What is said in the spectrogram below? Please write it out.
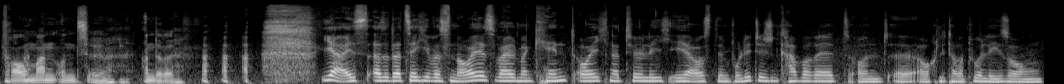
Frau, Mann und äh, andere. ja, ist also tatsächlich was Neues, weil man kennt euch natürlich eher aus dem politischen Kabarett und äh, auch Literaturlesungen,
